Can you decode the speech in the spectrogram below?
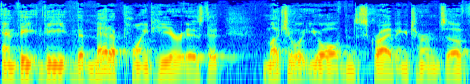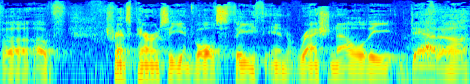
And the, the, the meta point here is that much of what you all have been describing in terms of, uh, of transparency involves faith in rationality, data,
